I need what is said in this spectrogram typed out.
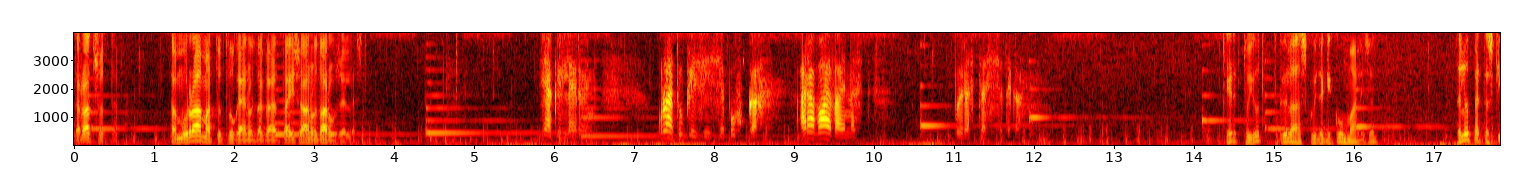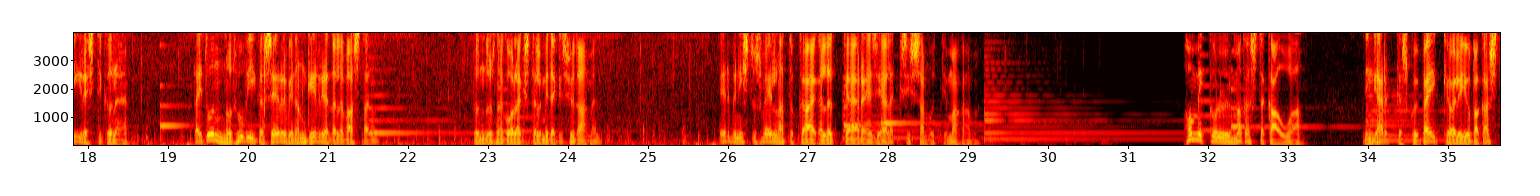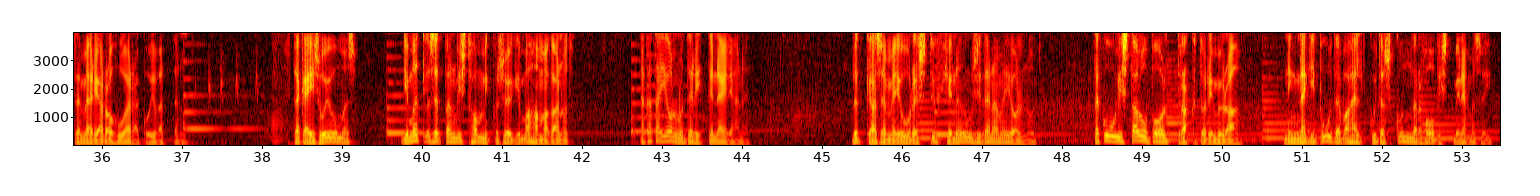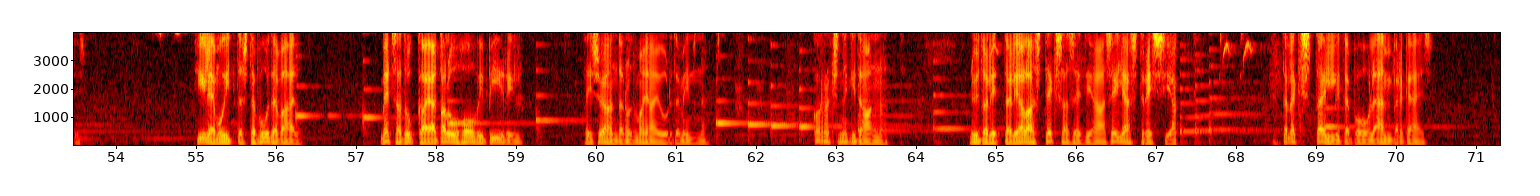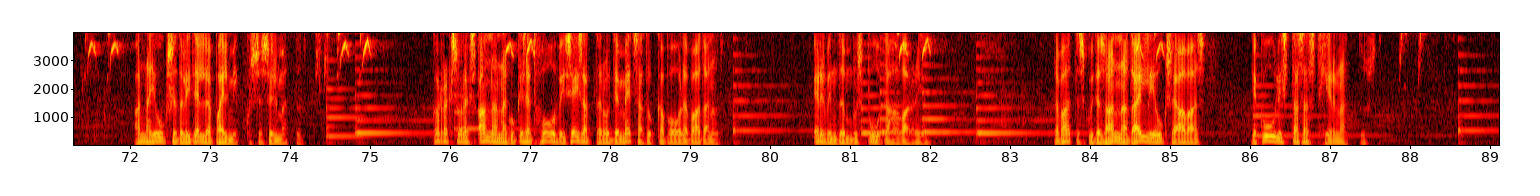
ta ratsutab ta on mu raamatut lugenud, aga ta ei saanud aru sellest. hea küll, Ervin. ole tubli siis ja puhka. ära vaeva ennast võõraste asjadega. Kertu jutt kõlas kuidagi kummaliselt. ta lõpetas kiiresti kõne. ta ei tundnud huvi, kas Ervin on kirjadele vastanud. tundus, nagu oleks tal midagi südamel. Ervin istus veel natuke aega lõkke ääres ja läks siis samuti magama hommikul magas ta kaua ning ärkas, kui päike oli juba kastemer ja rohu ära kuivatanud. ta käis ujumas ja mõtles, et on vist hommikusöögi maha maganud. aga ta ei olnud eriti näljane. lõkkeaseme juures tühje nõusid enam ei olnud. ta kuulis talu poolt traktori müra ning nägi puude vahelt, kuidas Gunnar hoovist minema sõitis. hiljem uitas ta puude vahel, metsatuka ja taluhoovi piiril. ta ei söandanud maja juurde minna korraks nägi ta Annat. nüüd olid tal jalas teksased ja seljas dressijakk. ta läks tallide poole, ämber käes. Anna juuksed olid jälle palmikusse sõlmatud. korraks oleks Anna nagu keset hoovi seisatanud ja metsatuka poole vaadanud. Ervin tõmbus puu taha varju. ta vaatas, kuidas Anna talli ukse avas ja kuulis tasast hirnatust.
